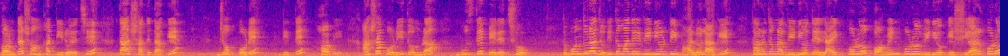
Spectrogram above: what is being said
ঘণ্টার সংখ্যাটি রয়েছে, তার সাথে তাকে যোগ করে দিতে হবে। আশা করি তোমরা বুঝতে পেরেছ। তো বন্ধুরা, যদি তোমাদের ভিডিওটি ভালো লাগে, তাহলে তোমরা ভিডিওতে লাইক করো কমেন্ট করো, ভিডিওকে শেয়ার করো।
